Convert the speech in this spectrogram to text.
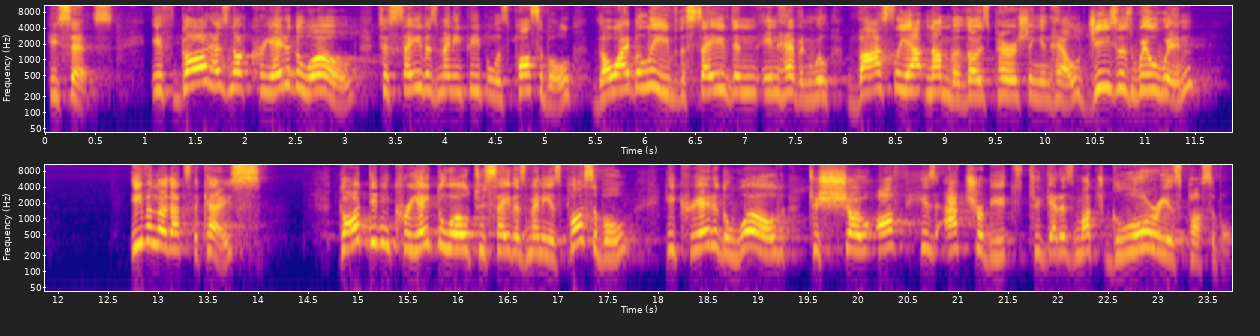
he says, if God has not created the world to save as many people as possible, though I believe the saved in, in heaven will vastly outnumber those perishing in hell, Jesus will win. Even though that's the case, God didn't create the world to save as many as possible. He created the world to show off his attributes to get as much glory as possible.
